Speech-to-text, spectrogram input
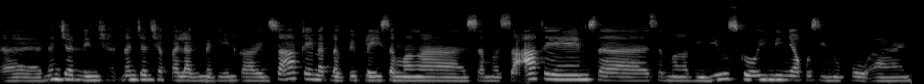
uh, nandyan din siya, nandyan siya palang nag-encourage sa akin at nagpi-play sa mga sa, sa akin sa sa mga videos ko. Hindi niya ako sinukuan.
